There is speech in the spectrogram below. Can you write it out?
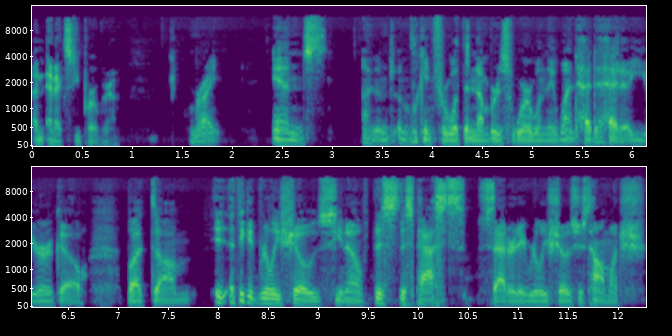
an NXT program. Right, and I'm, I'm looking for what the numbers were when they went head to head a year ago, but um, it, I think it really shows. You know, this this past Saturday really shows just how much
